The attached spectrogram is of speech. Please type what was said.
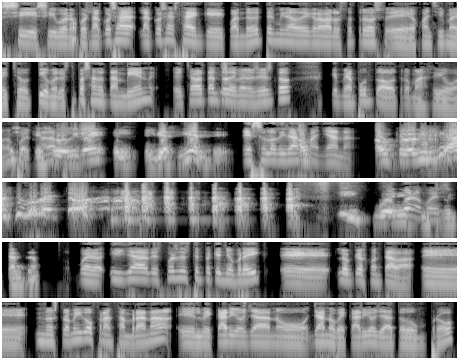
Sí, sí, bueno, pues la cosa, la cosa está en que cuando he terminado de grabar los otros, eh, Juanchis me ha dicho, tío, me lo estoy pasando tan bien, echaba tanto de menos esto que me apunto a otro más. digo, bueno, pues eso nada, lo pues diré el, día siguiente. Eso lo dirás mañana. Aunque lo dije hace un momento. bueno, pues, me encanta. Bueno, y ya después de este pequeño break, eh, lo que os contaba, eh, nuestro amigo Fran Zambrana, el becario ya no, ya no becario, ya todo un pro,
